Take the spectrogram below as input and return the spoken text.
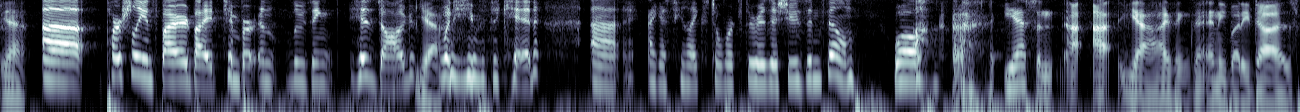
Yeah. uh, partially inspired by Tim Burton losing his dog Yeah. when he was a kid. Uh, I guess he likes to work through his issues in film. Well, yes, and I, I, yeah, I think that anybody does,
